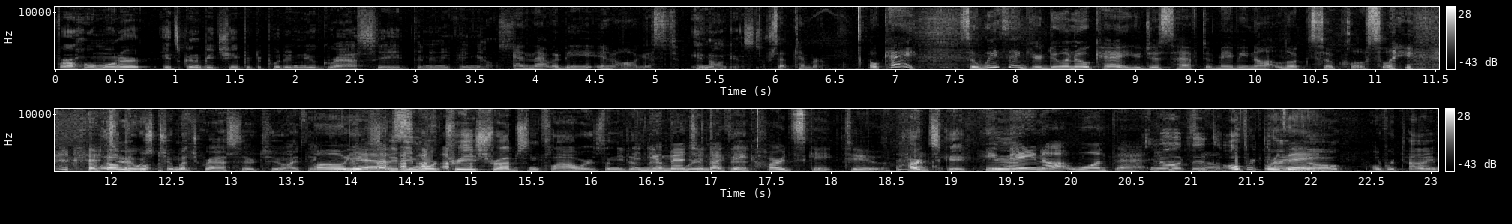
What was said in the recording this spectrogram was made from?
for a homeowner, it's going to be cheaper to put in new grass seed than anything else And that would be in August. in August. or September. Okay, so we think you're doing okay. You just have to maybe not look so closely. Well, there was too much grass there too. I think Oh, there yes. to be more trees, shrubs, and flowers. Then you don't And you mentioned, I think, that. hardscape too. hardscape. He Yeah. may not want that. No, it's, so- it's over or time they. Over time.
